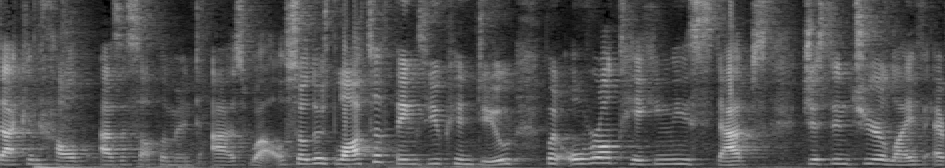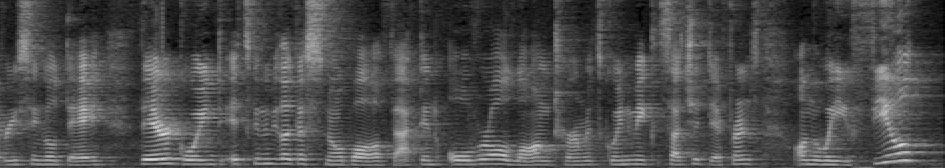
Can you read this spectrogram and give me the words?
that can help as a supplement as well. So there's lots of things you can do, but overall, taking these steps just into your life every single day, they're going to, it's going to be like a snowball effect. And overall, long term, it's going to make such a difference on the way you feel,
